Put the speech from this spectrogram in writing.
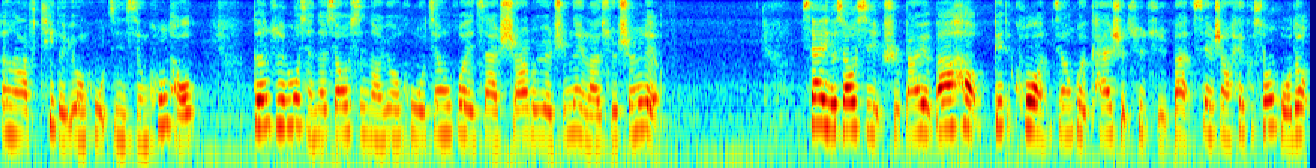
NFT 的用户进行空投。根据目前的消息呢，用户将会在十二个月之内来去申领。下一个消息是八月八号，Gitcoin 将会开始去举办线上黑客松活动，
